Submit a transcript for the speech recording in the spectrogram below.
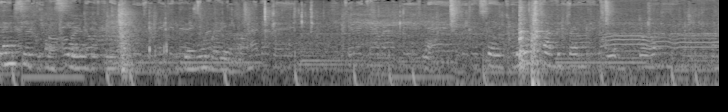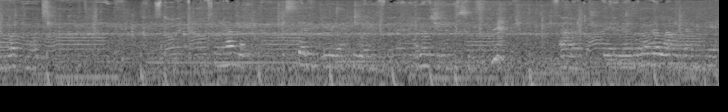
Let me see if we can see another thing. There's nobody around. Yeah. So the rooms have different doors and whatnot. We have like a study area here. I'm not sure if you. Um, then there's another lounge down here.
